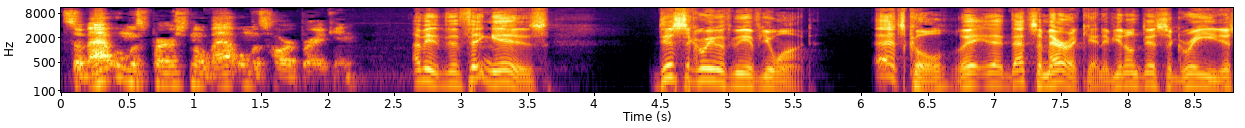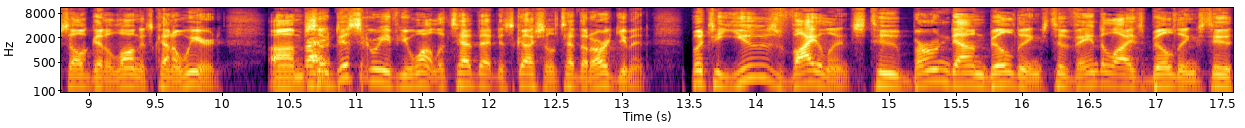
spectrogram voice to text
So that one was personal. That one was heartbreaking. I mean, the thing is, disagree with me if you want. That's cool. That's American. If you don't disagree, you just all get along. It's kind of weird. Um, right. So disagree if you want. Let's have that discussion. Let's have that argument. But to use violence to burn down buildings, to vandalize buildings, to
